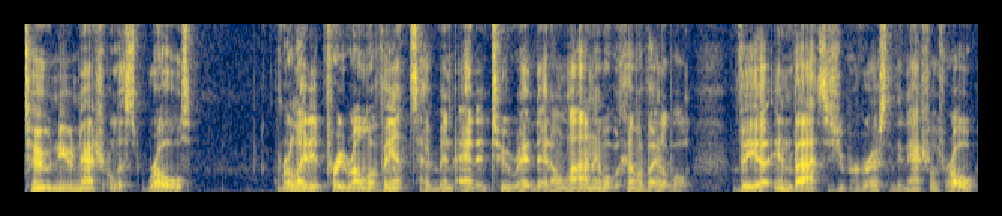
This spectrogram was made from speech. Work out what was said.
Two new naturalist roles related free roam events have been added to Red Dead Online and will become available via invites as you progress through the naturalist role.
